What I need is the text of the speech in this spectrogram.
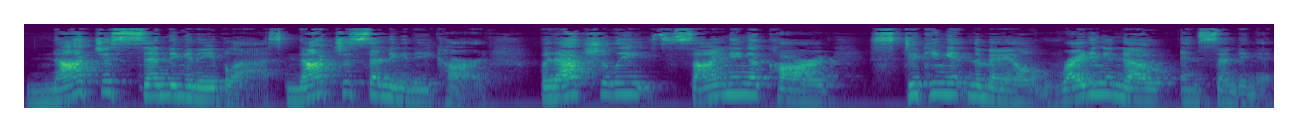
not just sending an e-blast, not just sending an e-card, but actually signing a card, sticking it in the mail, writing a note, and sending it.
